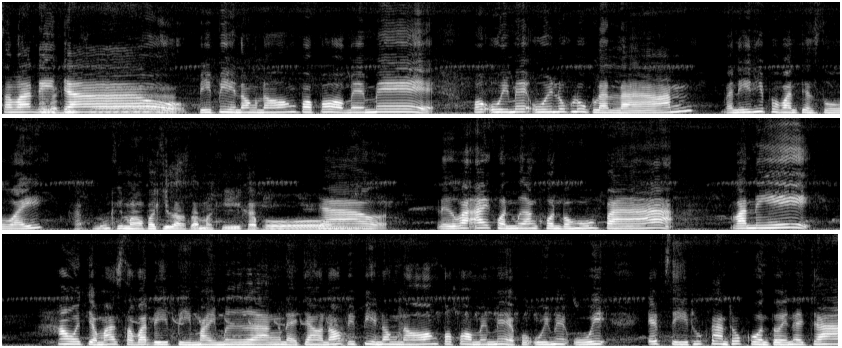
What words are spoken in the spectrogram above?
สวัสดีสวัสดีเจ้าครับปีปีน้องน้องๆพ่อพ่อแม่แม่พ่ออุ้ยแม่อุ้ยลูกลูกหลานหลานๆวันนี้ที่พวันจะสวย ครับลุงขี้เมาพระขี้เหล่าสามัคคีครับผมเจ้า หรือว่าไอ้คนเมืองคนบงหูฟ้า วันนี้เฮาจะมาสวัสดีปีใหม่เมืองไหนเจ้าเนาะปีปีน้องน้องๆพ่อพ่อแม่แม่พ่ออุ้ยแม่อุ้ยเอฟซีทุกท่านทุกคนตัวนะเจ้า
